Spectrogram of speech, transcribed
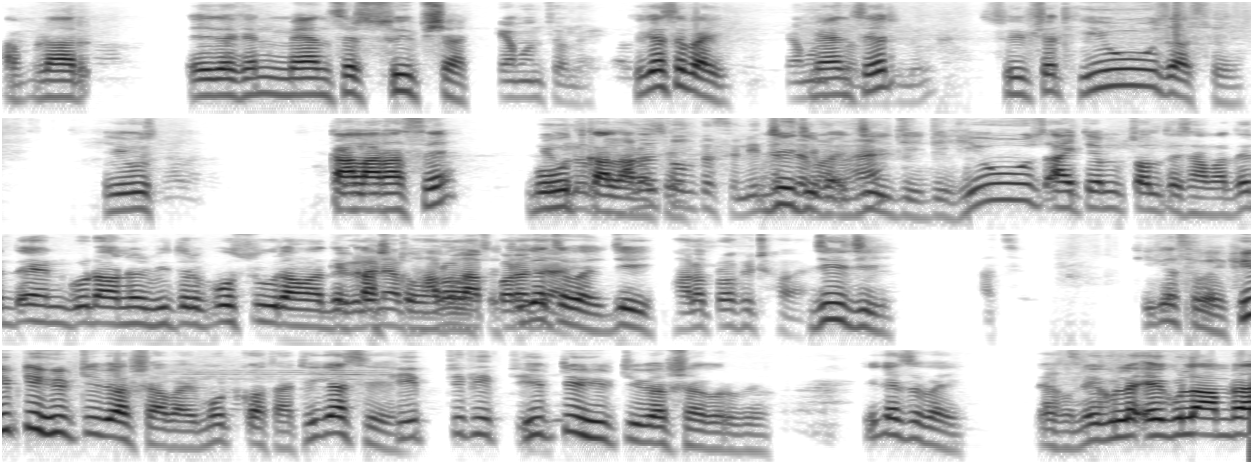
আপনার এই দেখেন ম্যান্সের সুইপ শার্ট। কেমন চলে? ঠিক আছে ভাই? Mansের? সুইপ শার্ট হিউজ আছে। হিউজ কালার আছে বহুত কালার আছে। জি জি ভাই জি হ্যাঁ? জি জি হিউজ আইটেম চলতেছে আমাদের। দেখেন গোডাউনের ভিতরে প্রচুর আমাদের কাস্টমার আছে। ঠিক আছে ভাই জি। ভালো প্রফিট হয়? জি জি। আচ্ছা। ঠিক আছে ভাই ফিফটি ফিফটি ব্যবসা ভাই মোট কথা ঠিক আছে? ফিফটি ফিফটি? ফিফটি ফিফটি ব্যবসা করবে। ঠিক আছে ভাই? দেখুন আচ্ছা। এগুলো এগুলো আমরা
